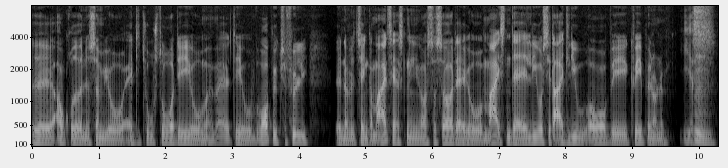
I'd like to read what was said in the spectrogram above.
øh, afgrøderne, som jo er de to store, det er jo, det er jo vorbyg selvfølgelig, øh, når vi tænker majtaskning også, og så er der jo majsen, der lever sit eget liv over ved kvægbønderne. Yes. Mm.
